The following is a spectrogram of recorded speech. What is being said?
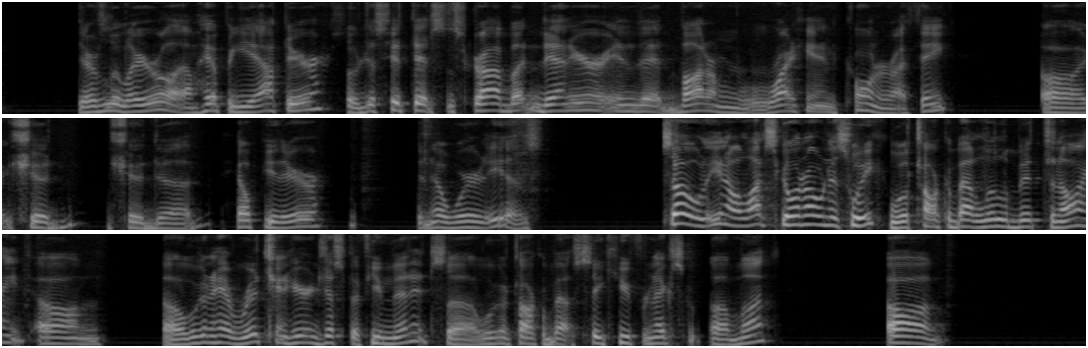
there's a little arrow. I'm helping you out there. So just hit that subscribe button down here in that bottom right hand corner, I think. Uh, it should, should uh, help you there to know where it is. So, you know, lots going on this week. We'll talk about a little bit tonight. Um, uh, we're going to have Rich in here in just a few minutes. Uh, we're going to talk about CQ for next uh, month. Uh,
